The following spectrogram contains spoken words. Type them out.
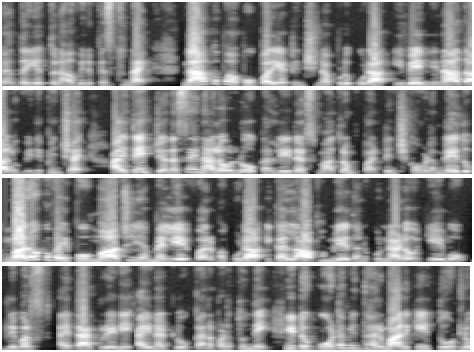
పెద్ద ఎత్తున వినిపిస్తున్నాయి. నాగబాబు పర్యటించినప్పుడు కూడా ఇవే నినాదాలు వినిపించాయి. అయితే జనసేనలో లోకల్ లీడర్స్ మాత్రం పట్టించుకోవడం లేదు. మరొక వైపు మాజీ ఎమ్మెల్యే వర్మ కూడా ఇక లాభం లేదనుకున్నాడో ఏమో రివర్స్ అటాక్ రెడీ అయినట్లు కనపడుతుంది. ఇటు కూటమి ధర్మానికి తూట్లు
